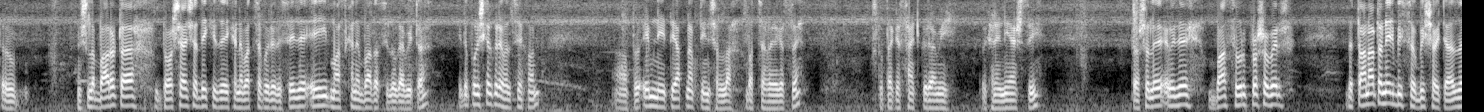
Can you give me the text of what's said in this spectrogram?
তো আসলে বারোটা দশে এসে দেখি যে এখানে বাচ্চা পড়ে রয়েছে। এই যে এই মাঝখানে বাঁধা ছিল গাবিটা এটা পরিষ্কার করে ফেলছে এখন। তো এমনিতে আপনা আপনি ইনশাল্লাহ বাচ্চা হয়ে গেছে। তো তাকে সাইড করে আমি ওইখানে নিয়ে আসছি। তো আসলে ওই যে বাছুর প্রসবের যে টানাটানির বিষয় বিষয়টা, যে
